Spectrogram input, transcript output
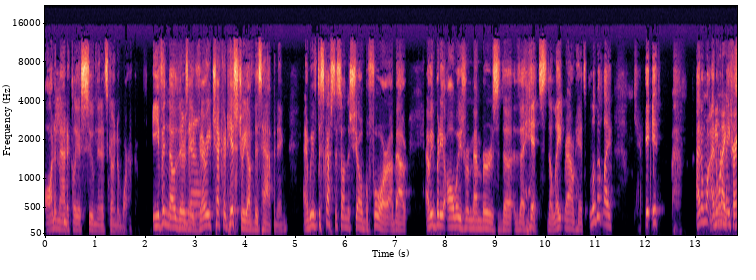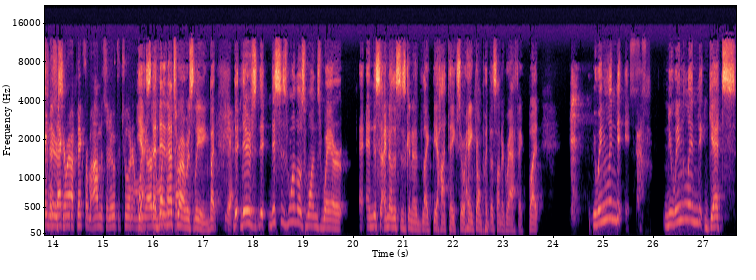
automatically assumed that it's going to work. Even though there's a very checkered history of this happening, and we've discussed this on the show before about everybody always remembers the the hits, the late round hits. A little bit like it. it I don't want. You I don't want to like make trading a second round pick from Mohamed Sanu for 201 Yes, yards? that- that's where I was leading. But Yeah. th- there's th- this is one of those ones where, and this I know this is gonna like be a hot take. So Hank, don't put this on a graphic. But New England, New England gets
